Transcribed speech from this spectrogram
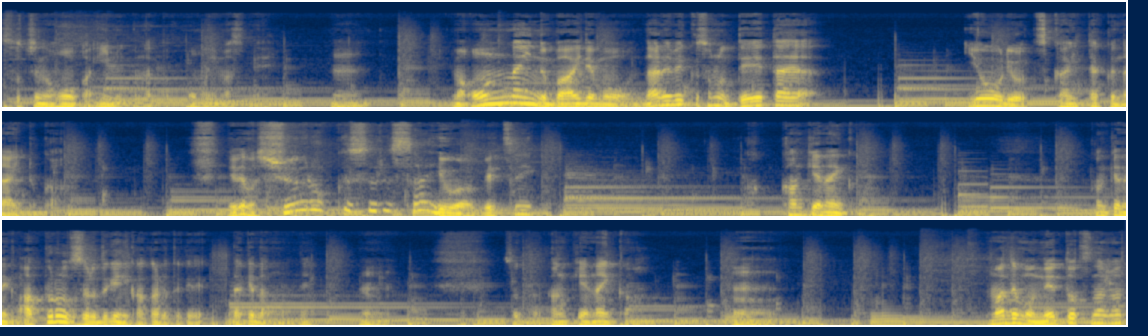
そっちの方がいいのかなと思いますね。うん。まあ、オンラインの場合でも、なるべくそのデータ容量使いたくないとか。えでも収録する際は別に関係ないか。関係ないか。アップロードするときにかかるだけだけだもんね。うん。そっか、関係ないか。うん。まあでもネットつながっ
